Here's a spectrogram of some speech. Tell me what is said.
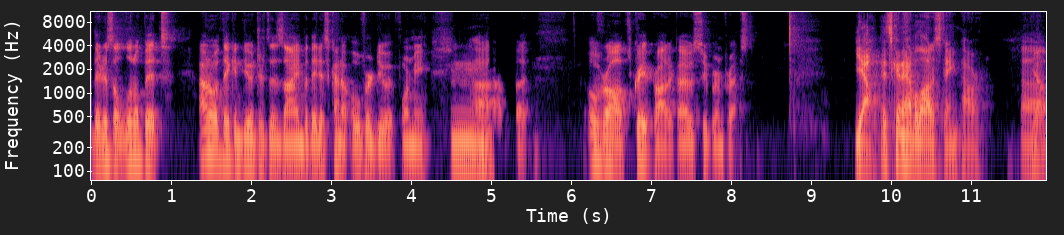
They're just a little bit. I don't know what they can do in terms of design, but they just kind of overdo it for me. Mm. Uh, but overall, it's a great product. I was super impressed. Yeah, it's going to have a lot of staying power. Um, yeah.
